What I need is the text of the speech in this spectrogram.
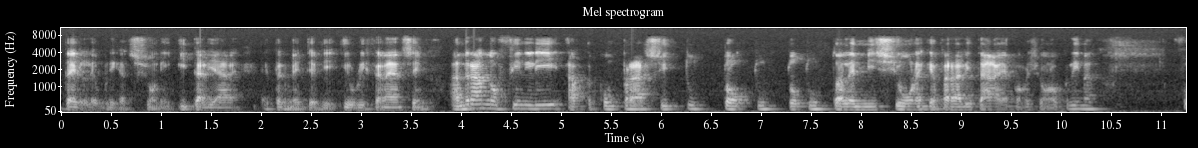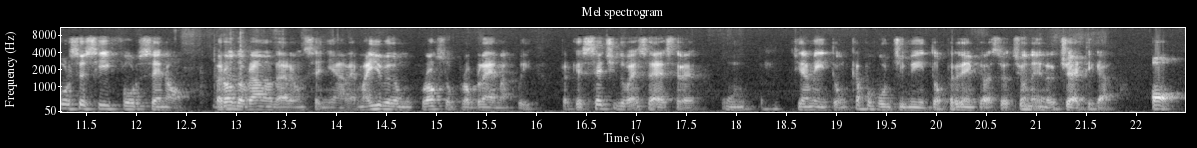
delle obbligazioni italiane e permettergli il refinancing, andranno fin lì a comprarsi tutto, tutto, tutta l'emissione che farà l'Italia, come dicevano prima? Forse sì, forse no, però mm. dovranno dare un segnale. Ma io vedo un grosso problema qui, perché se ci dovesse essere un, un capovolgimento, per esempio la situazione energetica o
